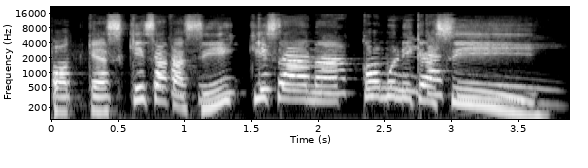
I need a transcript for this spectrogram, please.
Podcast Kisah Kasih, Kisah Anak Komunikasi.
